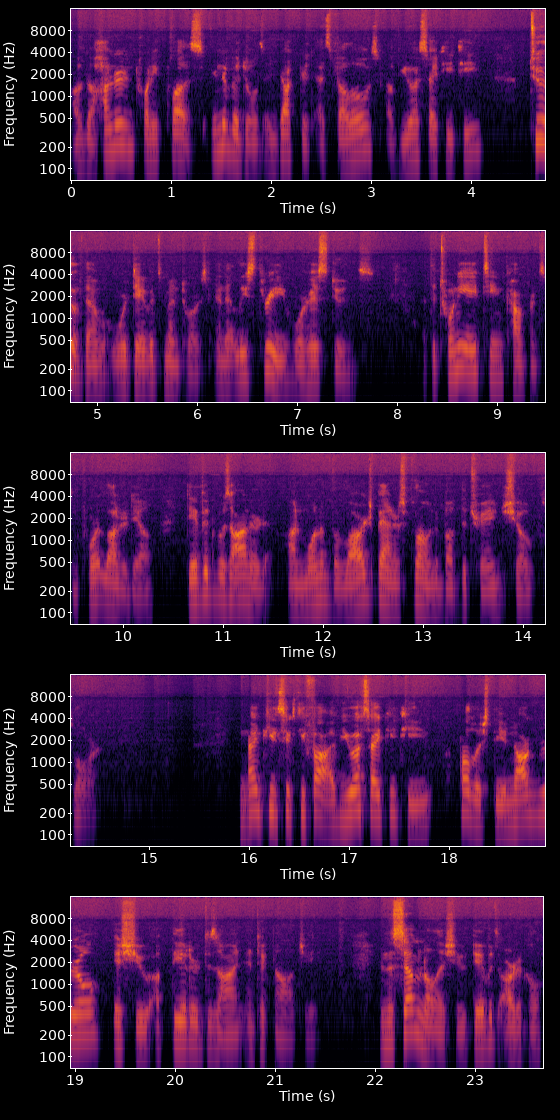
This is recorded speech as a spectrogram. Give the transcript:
Of the 120 plus individuals inducted as fellows of USITT, two of them were David's mentors, and at least three were his students. At the 2018 conference in Fort Lauderdale, David was honored on one of the large banners flown above the trade show floor. In 1965, USITT published the inaugural issue of Theater Design and Technology. In the seminal issue, David's article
